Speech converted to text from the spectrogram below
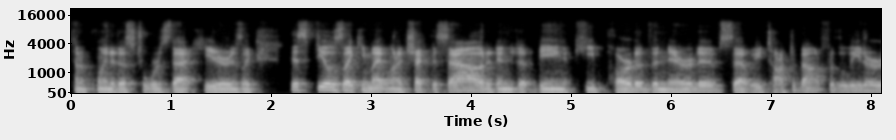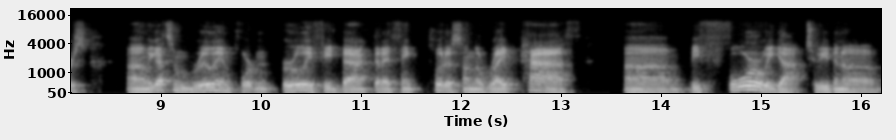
kind of pointed us towards that here. It's like this feels like you might want to check this out. It ended up being a key part of the narratives that we talked about for the leaders. Um, we got some really important early feedback that I think put us on the right path um, before we got to even a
